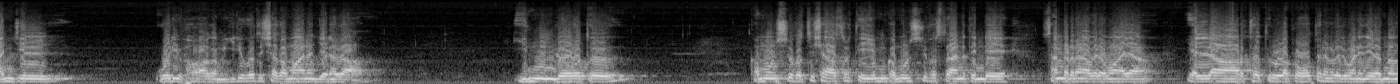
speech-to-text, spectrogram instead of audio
അഞ്ചിൽ ഒരു ഭാഗം ഇരുപത് ശതമാനം ജനത ഇന്നും ലോകത്ത് കമ്മ്യൂണിസ്റ്റ് വസ്തുശാസ്ത്രത്തെയും കമ്മ്യൂണിസ്റ്റ് പ്രസ്ഥാനത്തിന്റെ സംഘടനാപരമായ എല്ലാ അർത്ഥത്തിലുള്ള പ്രവർത്തനങ്ങളിലും അണിനിരന്ന്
